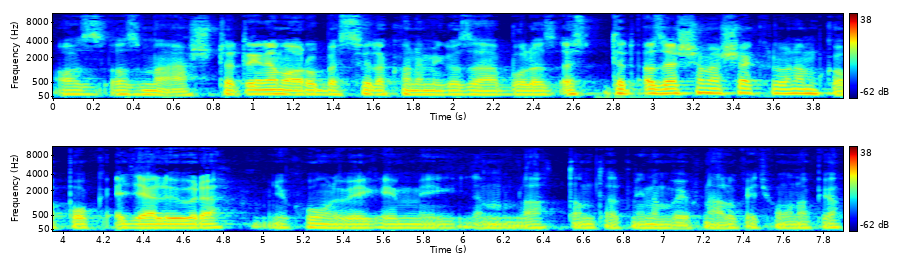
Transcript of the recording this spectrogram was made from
Az, az más. Tehát én nem arról beszélek, hanem igazából az, tehát az SMS-ekről nem kapok egy előre, mondjuk hónap végén még nem láttam, tehát még nem vagyok náluk egy hónapja.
